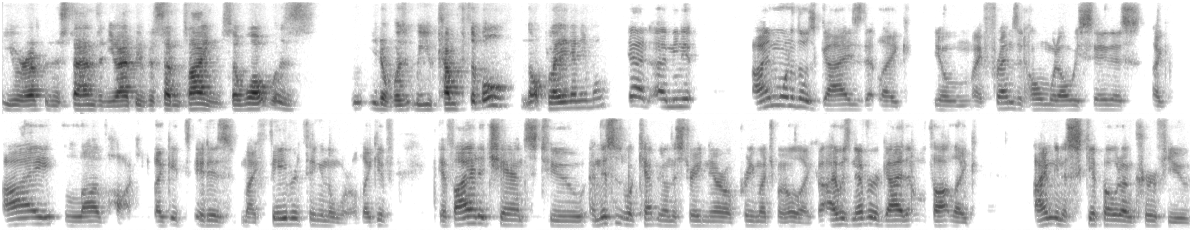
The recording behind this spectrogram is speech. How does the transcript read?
you were up in the stands and you had been for some time. So, what was you know was were you comfortable not playing anymore? Yeah, I mean, it, I'm one of those guys that like you know my friends at home would always say this like I love hockey. Like it, it is my favorite thing in the world. Like if if I had a chance to, and this is what kept me on the straight and narrow pretty much my whole life. I was never a guy that thought like I'm going to skip out on curfew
